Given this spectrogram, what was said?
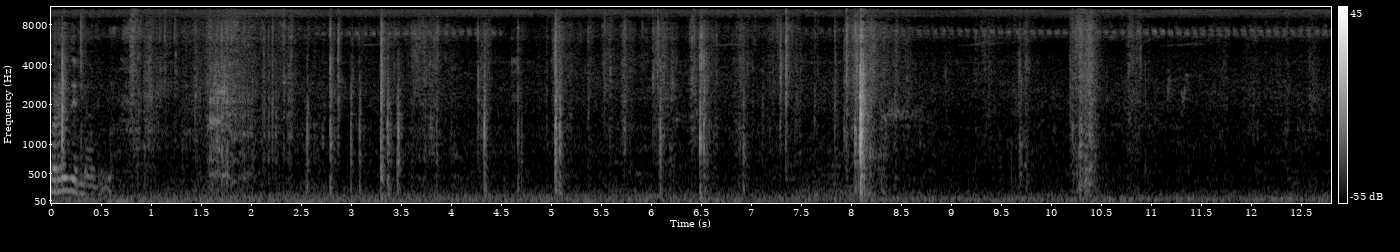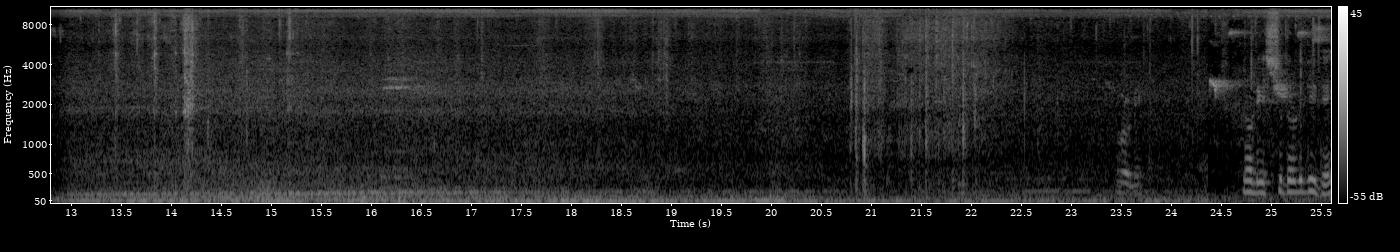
ಬರೋದಿಲ್ಲ ಅದು. ನೋಡಿ. ನೋಡಿ ಎಷ್ಟು ದೊಡ್ಡದಿದೆ.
